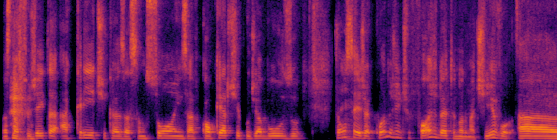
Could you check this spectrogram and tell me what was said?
mas está sujeita a críticas, a sanções, a qualquer tipo de abuso. Então, ou seja, quando a gente foge do heteronormativo, a,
